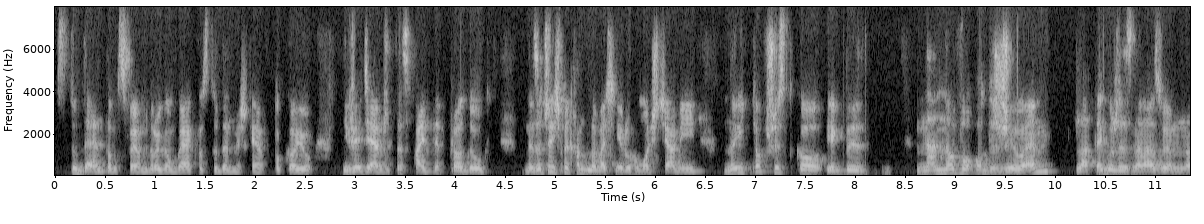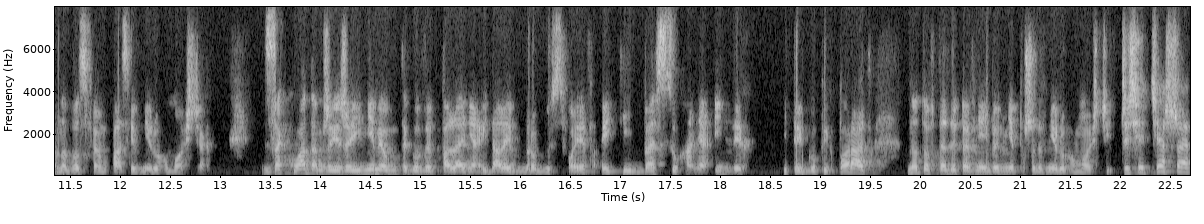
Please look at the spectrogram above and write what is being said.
studentom swoją drogą, bo jako student mieszkałem w pokoju i wiedziałem, że to jest fajny produkt. No, zaczęliśmy handlować nieruchomościami, no i to wszystko jakby na nowo odżyłem, dlatego że znalazłem na nowo swoją pasję w nieruchomościach. Zakładam, że jeżeli nie miałbym tego wypalenia i dalej bym robił swoje w IT bez słuchania innych i tych głupich porad, no to wtedy pewnie bym nie poszedł w nieruchomości. Czy się cieszę?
